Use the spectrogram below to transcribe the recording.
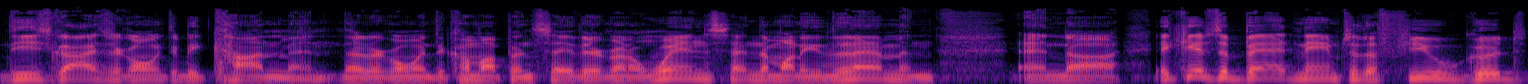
these guys are going to be con men that are going to come up and say they're going to win, send the money to them, and and uh, it gives a bad name to the few good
